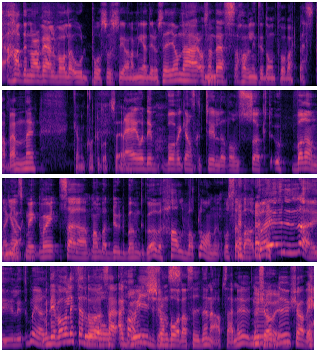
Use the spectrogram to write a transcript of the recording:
hade några välvalda ord på sociala medier att säga om det här och sen Mm. dess har väl inte de två varit bästa vänner. Kan vi kort och gott säga. Nej, och det var väl ganska tydligt att de sökte upp varandra Ja. ganska mycket. Det var ju inte så här, man bara du, du behöver inte gå över halva planen. Och sen bara, vad är det där? Är lite mer Men det var lite ändå så här agreed punches. från båda sidorna. Att så här, nu, nu, kör vi. Nu kör vi.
